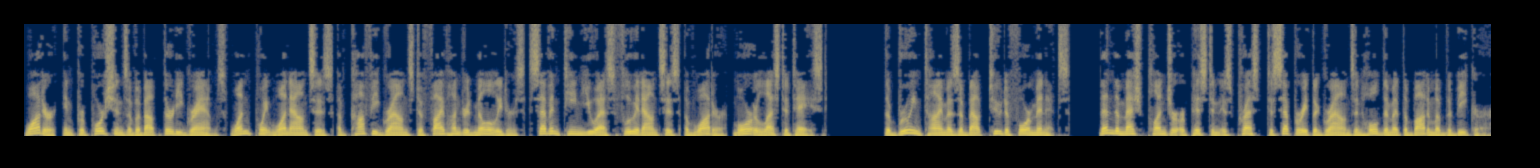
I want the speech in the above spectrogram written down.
water in proportions of about 30 grams 1.1 ounces of coffee grounds to 500 milliliters 17 US fluid ounces of water more or less to taste. The brewing time is about 2 to 4 minutes then the mesh plunger or piston is pressed, to separate the grounds and hold them at the bottom of the beaker.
